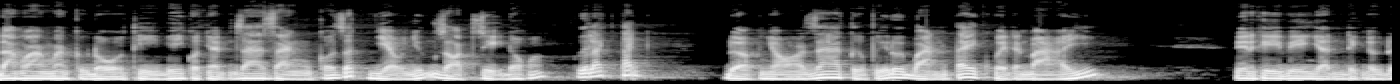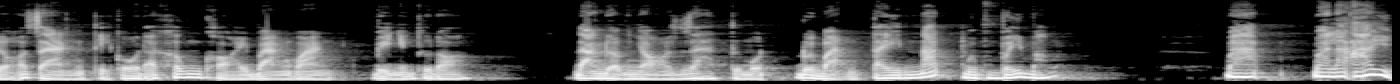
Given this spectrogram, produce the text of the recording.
đang hoang mang cực độ Thì Vi còn nhận ra rằng Có rất nhiều những giọt gì đó Cứ lách tách Được nhỏ ra từ phía đôi bàn tay của đàn bà ấy. Đến khi Vi nhận định được rõ ràng Thì cô đã không khỏi bàng hoàng Vì những thứ đó Đang được nhỏ ra từ một đôi bàn tay nát bùm vấy máu. Bà, bà là ai?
